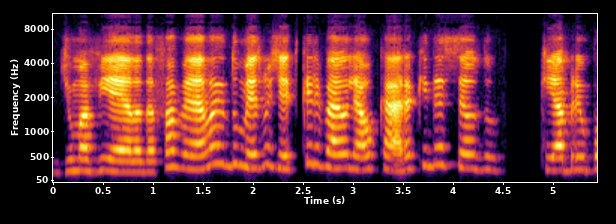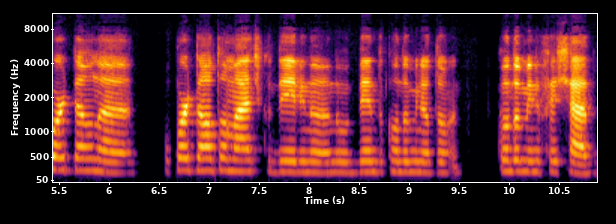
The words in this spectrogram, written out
de uma viela da favela do mesmo jeito que ele vai olhar o cara que desceu do, que abriu o portão na, o portão automático dele no, no dentro do condomínio, condomínio fechado.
